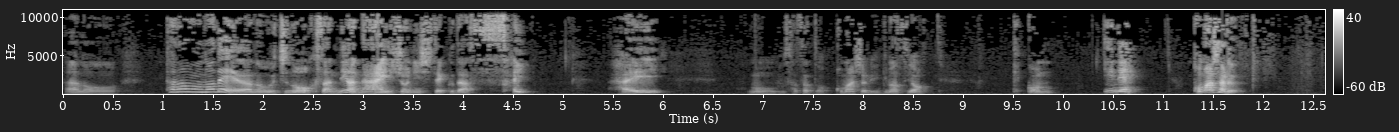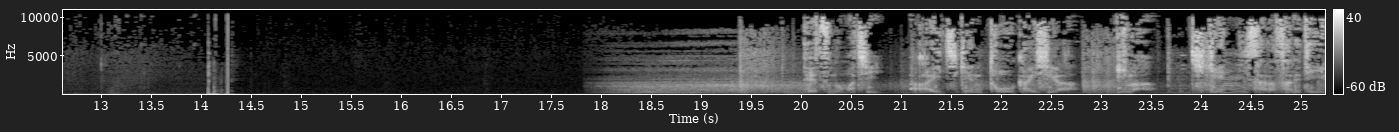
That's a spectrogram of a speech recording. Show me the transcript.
あの、頼むので、あの、うちの奥さんには内緒にしてください。はい。もう、さっさとコマーシャルいきますよ。結婚、いいねコマーシャル鉄の町、愛知県東海市が今、危険にさらされている。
